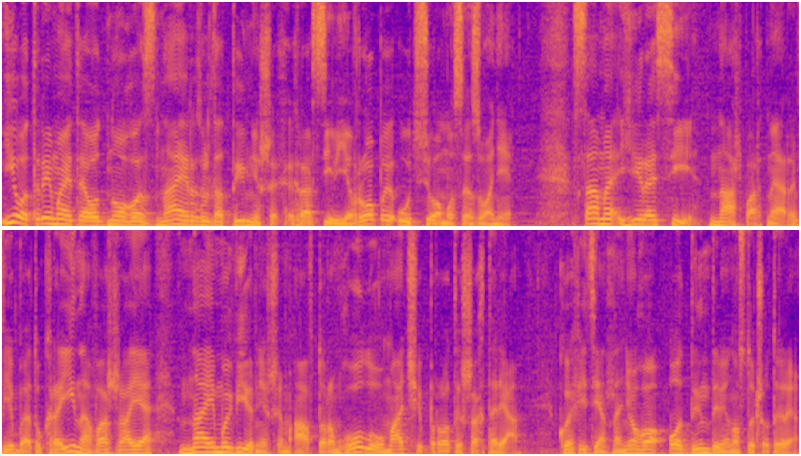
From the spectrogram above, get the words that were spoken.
і отримаєте одного з найрезультативніших гравців Європи у цьому сезоні. Саме Гірасі, наш партнер Вібет Україна, вважає наймовірнішим автором голу у матчі проти Шахтаря. Коефіцієнт на нього 1,94.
